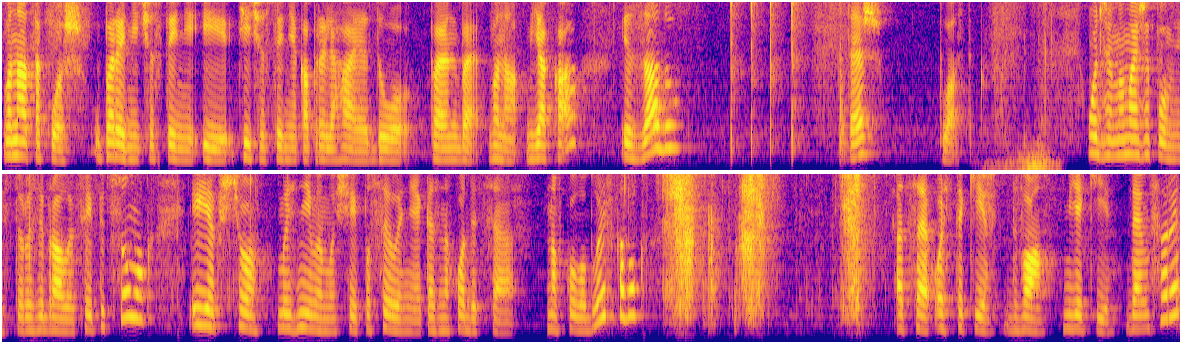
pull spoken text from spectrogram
Вона також у передній частині і тій частині, яка прилягає до ПНБ, вона м'яка. І ззаду теж пластик. Отже, ми майже повністю розібрали цей підсумок. І якщо ми знімемо ще й посилення, яке знаходиться навколо блискавок, а це ось такі два м'які демпфери,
